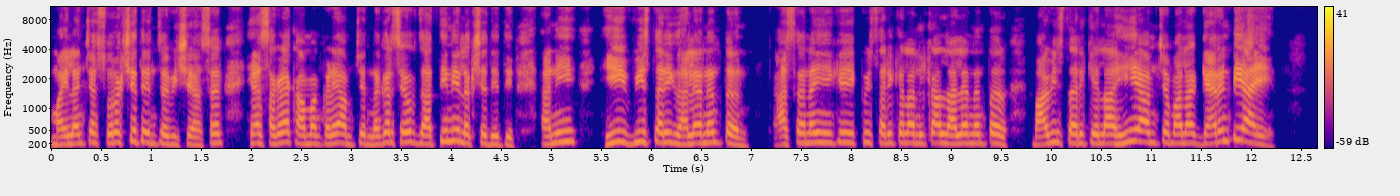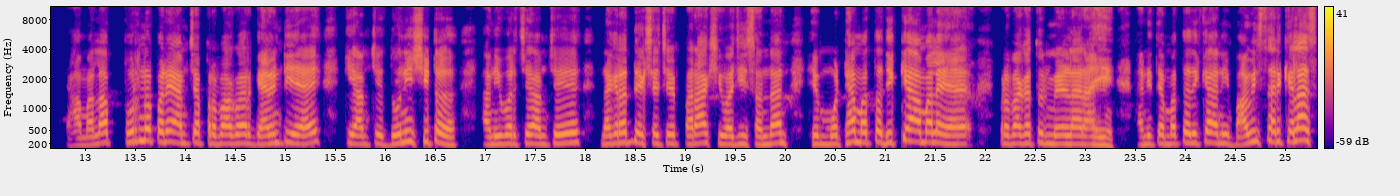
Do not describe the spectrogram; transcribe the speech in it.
महिलांच्या सुरक्षतेचा विषय असेल ह्या सगळ्या कामांकडे आमचे नगरसेवक जातीने लक्ष देतील. आणि ही वीस तारीख झाल्यानंतर असं नाही की एकवीस तारखेला निकाल झाल्यानंतर बावीस तारखेला ही आमच्या मला गॅरंटी आहे. आम्हाला पूर्णपणे आमच्या प्रभागावर गॅरंटी आहे की आमचे दोन्ही शीटं आणि वरचे आमचे नगराध्यक्षाचे पराग शिवाजी संधान हे मोठ्या मताधिक्य आम्हाला ह्या प्रभागातून मिळणार आहे. आणि त्या मताधिक्य आणि बावीस तारखेलाच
